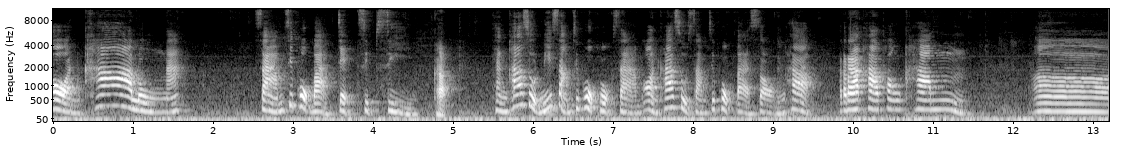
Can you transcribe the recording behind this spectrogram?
อ่อนค่าลงนะ 36 บาท 74 ครับ แข่งค่าสุดนี่ 36.63 อ่อนค่าสุด 36.82 ค่ะ ราคาทองคำ เอ่อ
